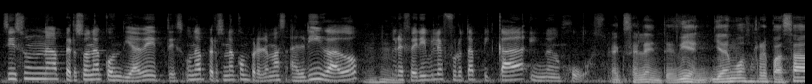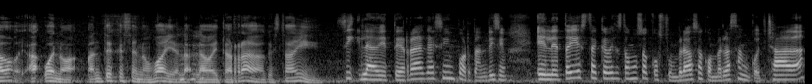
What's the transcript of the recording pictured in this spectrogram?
si es una persona con diabetes, una persona con problemas al hígado, preferible fruta picada y no en jugos. Excelente, bien, ya hemos repasado. Ah, bueno, antes que se nos vaya, la, la que está ahí. Sí, la beterraga es importantísimo. El detalle está que a veces estamos acostumbrados a comerla sancochada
